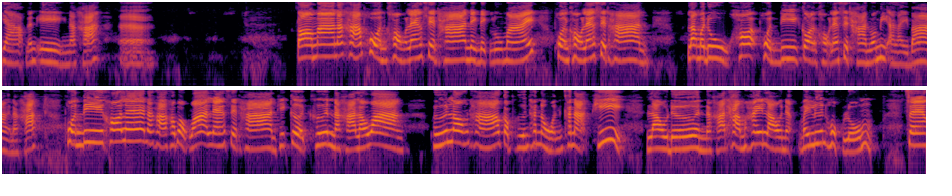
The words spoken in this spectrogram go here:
หยาบนั่นเองนะคะอ่าต่อมานะคะผลของแรงเสียดทานเด็กๆรู้ไหมผลของแรงเสียดทาน เรามาดูข้อผลดีก่อนของแรงเสียดทานว่ามีอะไรบ้างนะคะ ผลดีข้อแรกนะคะเขาบอกว่าแรงเสียดทานที่เกิดขึ้นนะคะ ระหว่างพื้นรองเท้ากับพื้นถนนขณะที่เราเดินนะคะทำให้เราเนี่ยไม่ลื่นหกล้ม แสดง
